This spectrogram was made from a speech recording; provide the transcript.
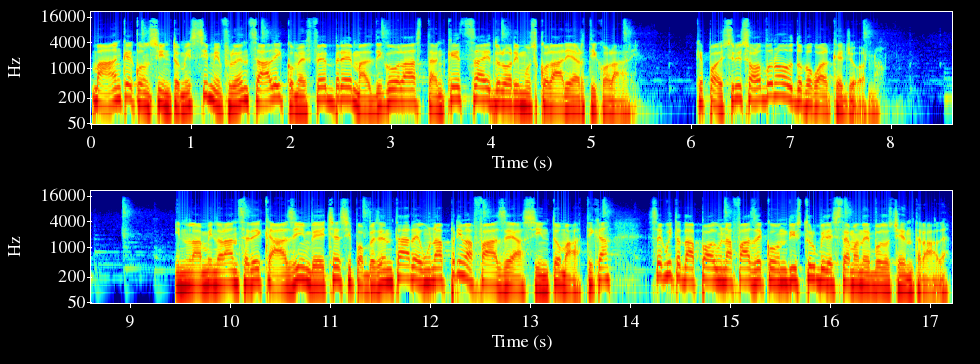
ma anche con sintomi semi-influenzali come febbre, mal di gola, stanchezza e dolori muscolari e articolari, che poi si risolvono dopo qualche giorno. In una minoranza dei casi invece si può presentare una prima fase asintomatica, seguita da poi una fase con disturbi del sistema nervoso centrale,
